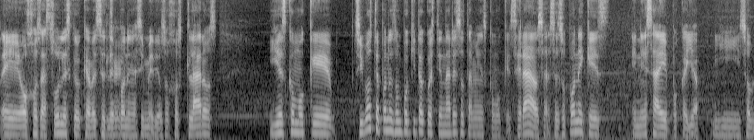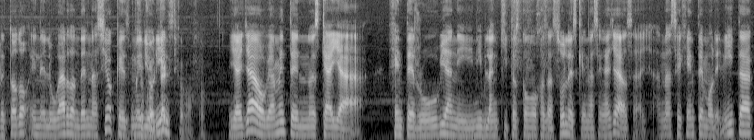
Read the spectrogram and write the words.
eh, ojos azules, creo que a veces le ponen así medios ojos claros. Y es como que, si vos te pones un poquito a cuestionar eso, también es como que será, o sea, se supone que es en esa época ya, y sobre todo en el lugar donde él nació, que es Medio Oriente. Y allá, obviamente, no es que haya gente rubia ni, ni blanquitos con ojos azules que nacen allá, o sea, ya nace gente morenita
